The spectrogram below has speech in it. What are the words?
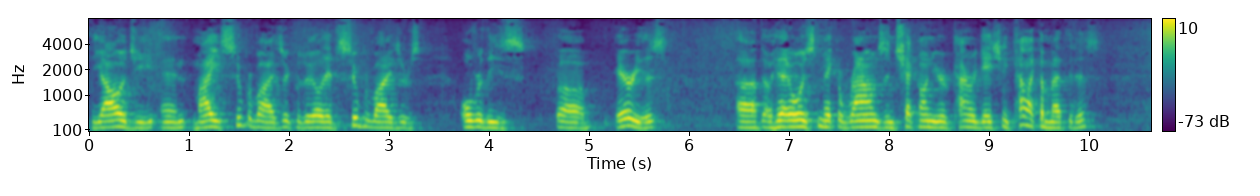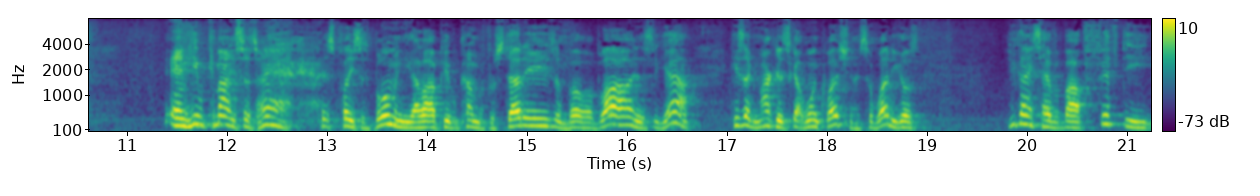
theology, and my supervisor, because we all had supervisors over these uh, areas, uh, they always make a rounds and check on your congregation, kind of like a Methodist. And he would come out and he says, Man, this place is booming. You got a lot of people coming for studies and blah, blah, blah. And I said, Yeah. He's like, Marcus, got one question. I said, What? He goes, You guys have about 50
